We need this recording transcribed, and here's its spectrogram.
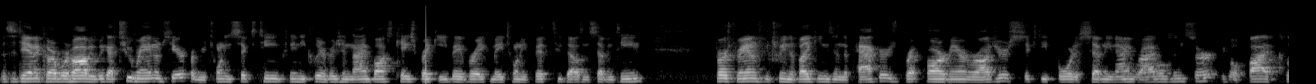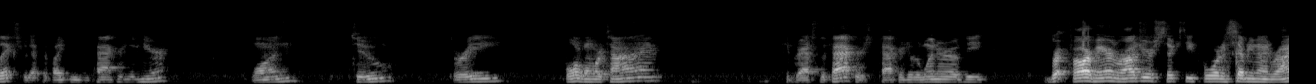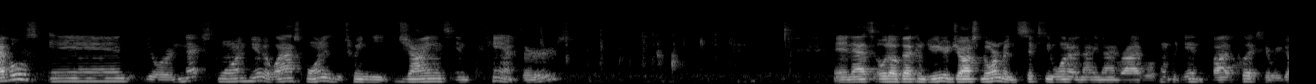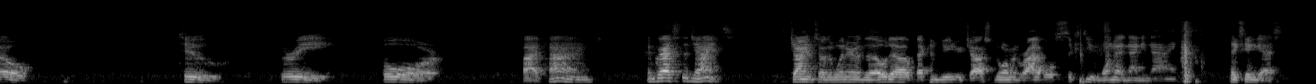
This is Dan at Cardboard Hobby. We got two randoms here from your 2016 Panini Clear Vision 9 box case break eBay break May 25th, 2017. First randoms between the Vikings and the Packers. Brett Favre, Aaron Rodgers, 64 to 79 rivals insert. We go five clicks. We got the Vikings and Packers in here. One, two, three, four. One more time. Congrats to the Packers. Packers are the winner of the Brett Favre, Aaron Rodgers, 64 to 79 rivals. And your next one here, the last one, is between the Giants and Panthers. And that's Odell Beckham Jr., Josh Norman, 61 out of 99 rivals. Once again, five clicks. Here we go. Two, three, four, five times. Congrats to the Giants. Giants are the winner of the Odell Beckham Jr., Josh Norman rivals, 61 out of 99. Thanks again, guys.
